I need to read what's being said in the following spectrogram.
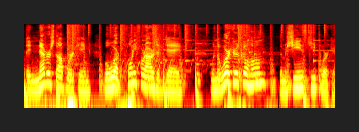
they never stop working, will work 24 hours a day. When the workers go home, the machines keep working.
